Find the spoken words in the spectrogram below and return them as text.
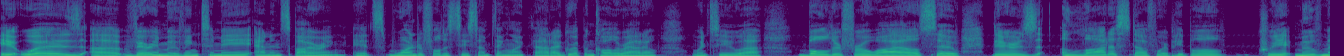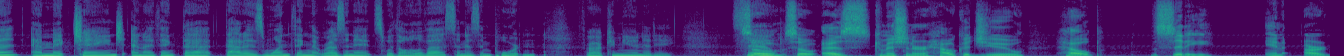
It was uh, very moving to me and inspiring. It's wonderful to see something like that. I grew up in Colorado, went to uh, Boulder for a while, so there's a lot of stuff where people create movement and make change, and I think that that is one thing that resonates with all of us and is important for our community. So, so as commissioner, how could you help the city in our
